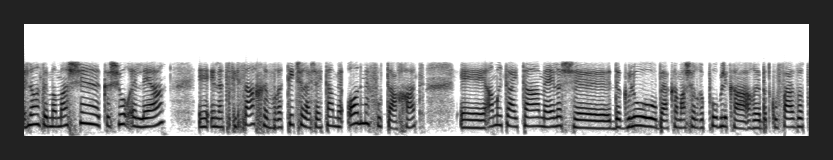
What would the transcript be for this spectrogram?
לא, זה ממש אה, קשור אליה. אה, אל התפיסה החברתית שלה שהייתה מאוד מפותחת. אה, אמריטה הייתה מאלה שדגלו בהקמה של רפובליקה, הרי בתקופה הזאת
